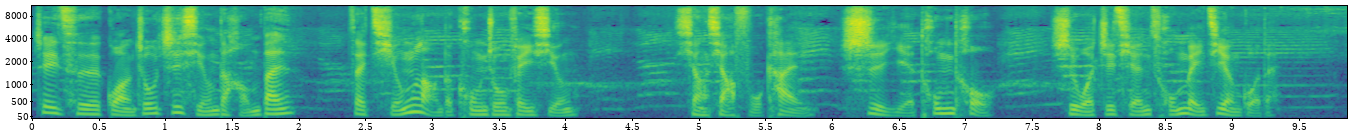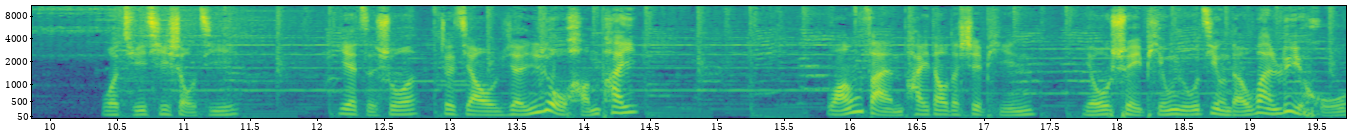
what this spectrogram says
这次广州之行的航班在晴朗的空中飞行，向下俯瞰，视野通透，是我之前从没见过的。我举起手机，叶子说这叫人肉航拍。往返拍到的视频有水平如镜的万绿湖，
